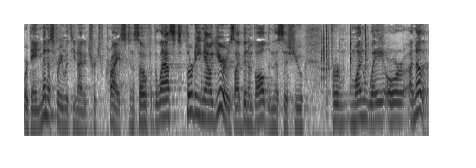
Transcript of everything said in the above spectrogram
ordained ministry with United Church of Christ. And so for the last 30 now years, I've been involved in this issue for one way or another.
